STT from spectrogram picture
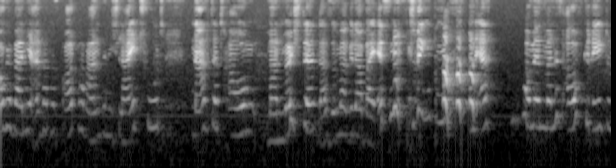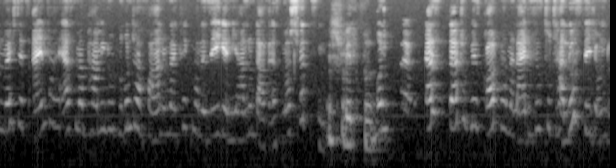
Auge, weil mir einfach das Brautpaar wahnsinnig leid tut. Nach der Trauung, man möchte, da sind wir wieder bei Essen und Trinken und erst kommen, man ist aufgeregt und möchte jetzt einfach erstmal ein paar Minuten runterfahren dann kriegt man eine Säge in die Hand und darf erstmal schwitzen. Schwitzen. Und äh, das, da tut mir das Brautpaar mal leid. Es ist total lustig und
